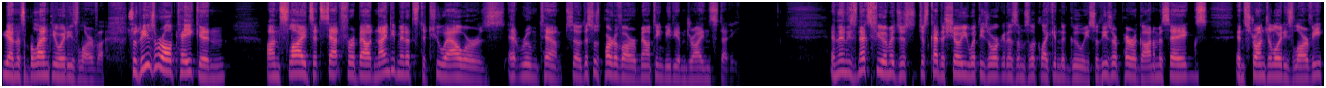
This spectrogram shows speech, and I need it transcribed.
Yeah, and this Belanthioides larva. So these were all taken on slides that sat for about 90 minutes to two hours at room temp. So this was part of our mounting medium drying study. And then these next few images just kind of show you what these organisms look like in the GUI. So these are Paragonimus eggs and Strongyloides larvae.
